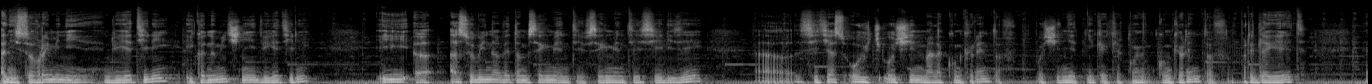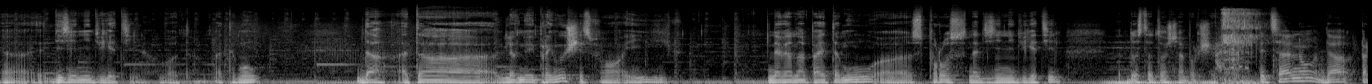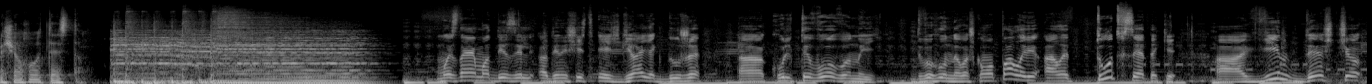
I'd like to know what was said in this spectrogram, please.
они современные двигатели, экономичные двигатели. И э, особенно в этом сегменте, в сегменте CLZ, э, сейчас оч- очень мало конкурентов, почти нет никаких кон- конкурентов, предлагает э, дизельный двигатель. Вот. Поэтому, да, это главное преимущество. И, наверное, поэтому э, спрос на дизельный двигатель достаточно большой. Специально для большого теста. Ми знаємо дизель 1.6 HDI як дуже е, культивований двигун на важкому паливі, але тут все-таки е, він дещо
